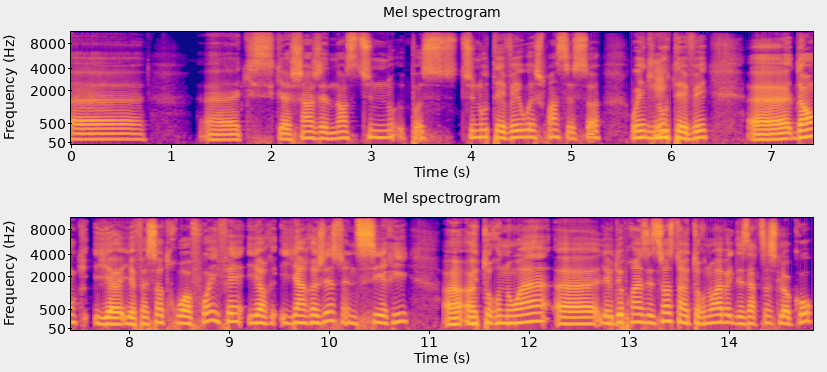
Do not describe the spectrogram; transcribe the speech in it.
euh, euh, qui, a changé de nom. C'est une, pas- c'est une TV, oui, je pense que c'est ça. Oui, Ok. Nous TV. Euh, donc, il a, il a fait ça trois fois. Il, fait, il, a- il enregistre une série, un, un tournoi. euh, les deux premières éditions, c'est un tournoi avec des artistes locaux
